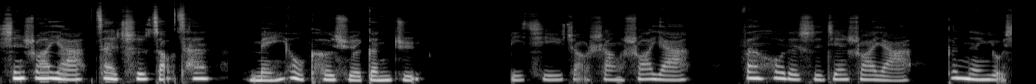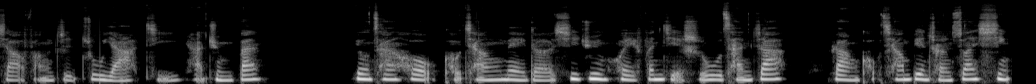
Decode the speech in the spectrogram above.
先刷牙再吃早餐没有科学根据。比起早上刷牙，饭后的时间刷牙，更能有效防止蛀牙及牙菌斑。用餐后，口腔内的细菌会分解食物残渣，让口腔变成酸性，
